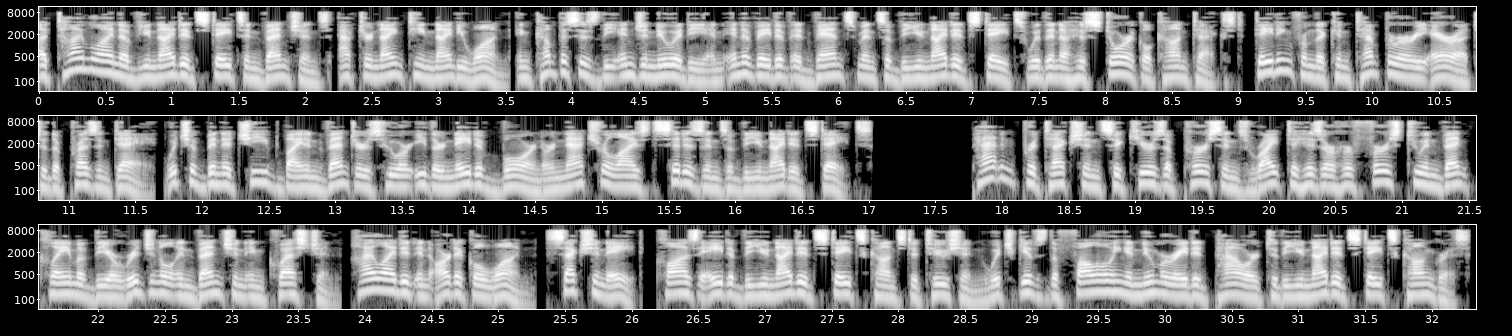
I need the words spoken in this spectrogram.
A timeline of United States inventions after 1991 encompasses the ingenuity and innovative advancements of the United States within a historical context, dating from the contemporary era to the present day, which have been achieved by inventors who are either native-born or naturalized citizens of the United States. Patent protection secures a person's right to his or her first-to-invent claim of the original invention in question, highlighted in Article 1, Section 8, Clause 8 of the United States Constitution which gives the following enumerated power to the United States Congress.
